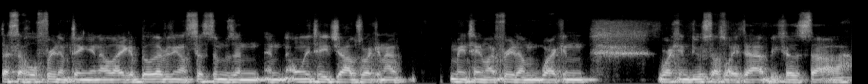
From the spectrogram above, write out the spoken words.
that's the whole freedom thing, you know. Like I build everything on systems and and only take jobs where I can have, maintain my freedom, where I can where I can do stuff like that because. Uh,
